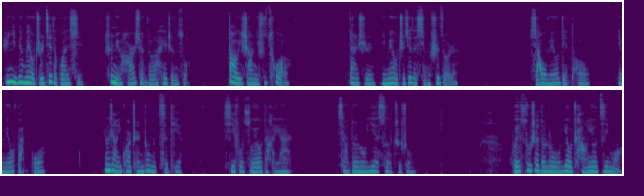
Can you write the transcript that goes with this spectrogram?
与你并没有直接的关系，是女孩选择了黑诊所。”道义上你是错了，但是你没有直接的刑事责任。小五没有点头，也没有反驳，扔向一块沉重的磁铁，吸附所有的黑暗，想遁入夜色之中。回宿舍的路又长又寂寞。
